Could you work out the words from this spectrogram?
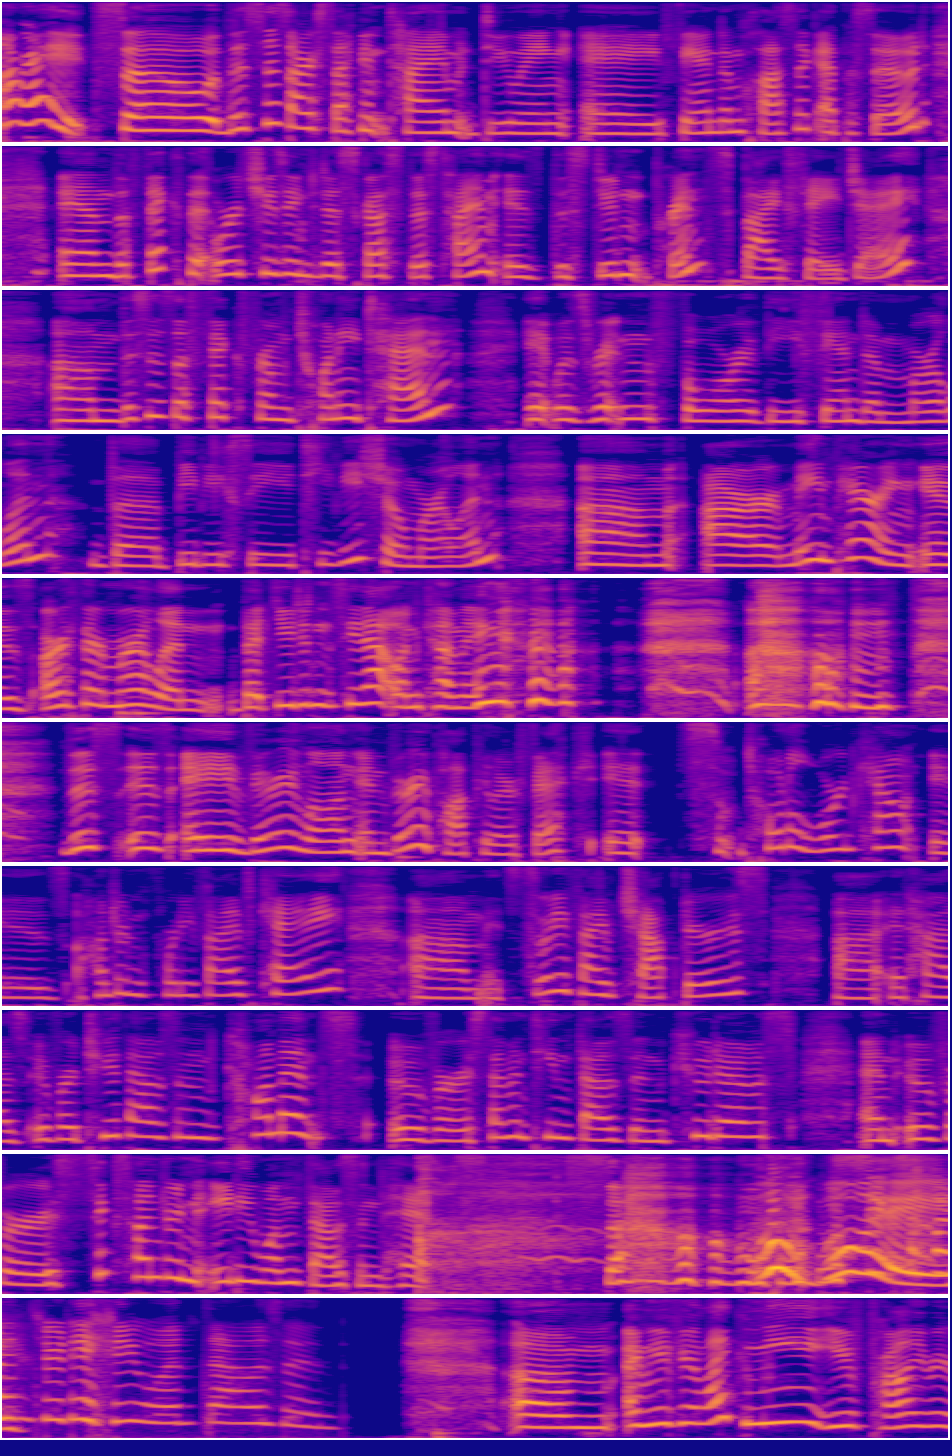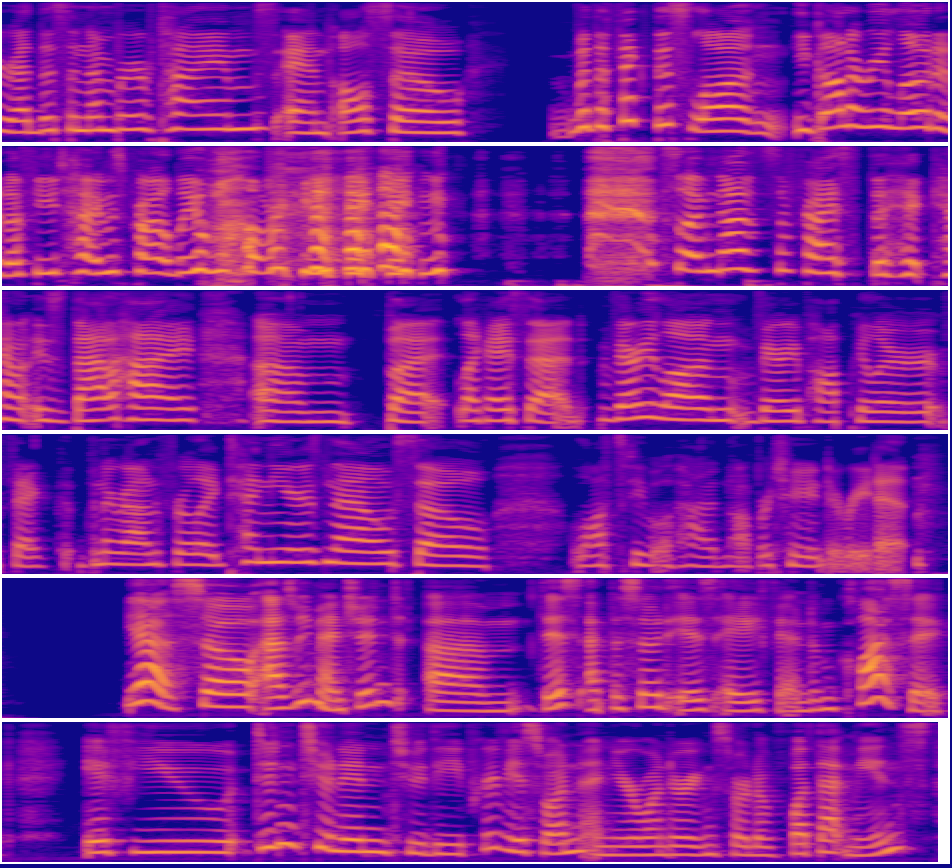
All right, so this is our second time doing a fandom classic episode, and the fic that we're choosing to discuss this time is The Student Prince by Fayjay. Um, this is a fic from 2010. It was written for the fandom Merlin, the BBC TV show Merlin. Um, our main pairing is Arthur Merlin. Bet you didn't see that one coming. um, this is a very long and very popular fic. Its total word count is 145k. Um, it's 35 chapters. Uh, it has over 2,000 comments, over 17,000 kudos, and over 681,000 hits. so, Oh boy. 681,000. um, I mean, if you're like me, you've probably reread this a number of times, and also with a fic this long, you gotta reload it a few times probably while reading. so I'm not surprised the hit count is that high. Um, but like I said, very long, very popular fic. Been around for like 10 years now, so lots of people have had an opportunity to read it. Yeah, so as we mentioned, um, this episode is a fandom classic. If you didn't tune in to the previous one and you're wondering sort of what that means,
